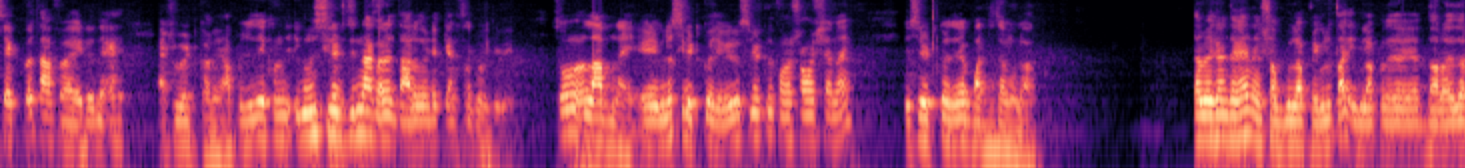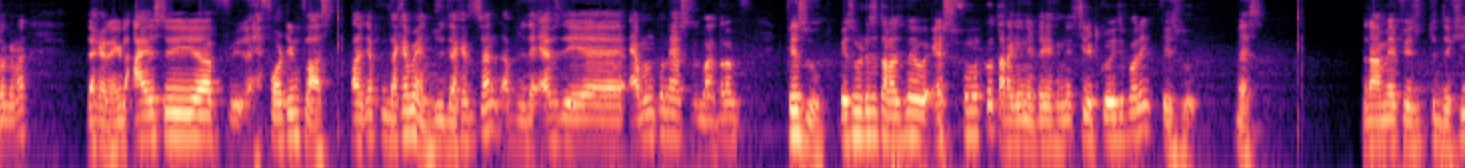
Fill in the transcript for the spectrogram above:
চেক করে, তারপরে এটা অ্যাক্টিভেট করে। আপনি যদি এখন এগুলো সিলেক্ট যদি না করেন, তাহলে এটা ক্যান্সেল করে দেবে। সো লাভ নাই। এগুলো সিলেক্ট করে দেবে। এগুলো সিলেক্ট করে কোনো সমস্যা নাই। সিলেক্ট করে দেবে বাধ্যতামূলক। তারপর এখানে দেখেন, সবগুলো আপনি এগুলো থাক এগুলো আপনাদের দরকার দরকার না। দেখেন, এগুলো আইএসসি ফোরটিন প্লাস তাকে আপনি দেখাবেন, যদি দেখাতে চান, আপনি যদি অ্যাপস এমন কোনো অ্যাপস তারা ফেসবুক ফেসবুকটা তারা যদি অ্যাপস প্রমোট করে, তারা কিন্তু এটা এখানে সিলেক্ট করে দিতে পারে ফেসবুক ব্যাস। তাহলে আমি ফেসবুকটা দেখি,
